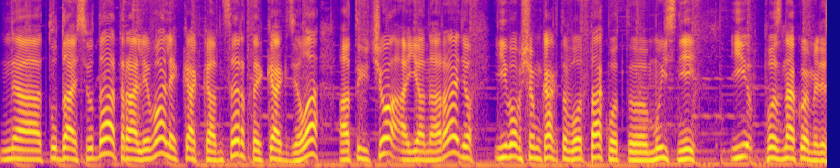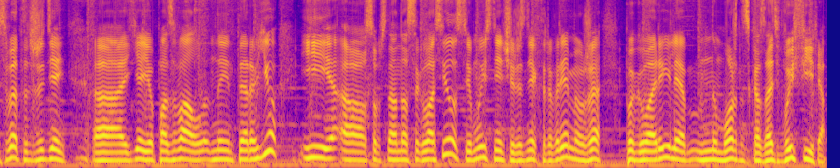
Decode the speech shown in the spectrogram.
а, туда-сюда, трали-вали, как концерты, как дела, а ты чё, а я на радио. И, в общем, как-то вот так вот э, мы с ней и познакомились. В этот же день э, я ее позвал на интервью, и, э, собственно, она согласилась, и мы с ней через некоторое время уже поговорили, ну, можно сказать, в эфире.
